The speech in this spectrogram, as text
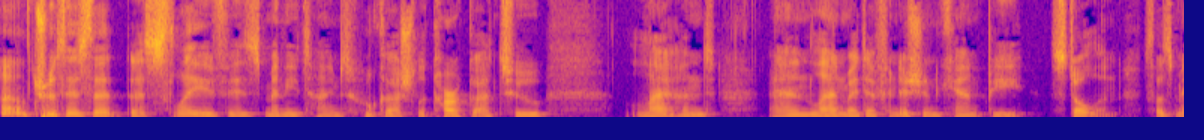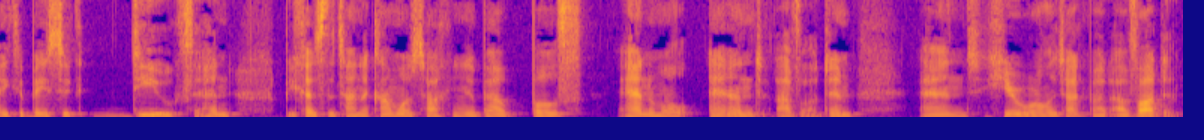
well, the truth is that a slave is many times hukash lakarka to land, and land by definition can't be stolen. So let's make a basic diuk then, because the Tanakama was talking about both animal and avadim, and here we're only talking about avadim.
